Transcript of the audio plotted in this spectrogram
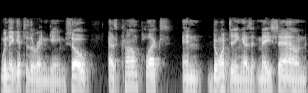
when they get to their end game. So, as complex and daunting as it may sound,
